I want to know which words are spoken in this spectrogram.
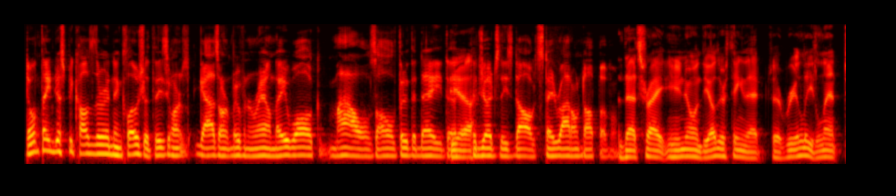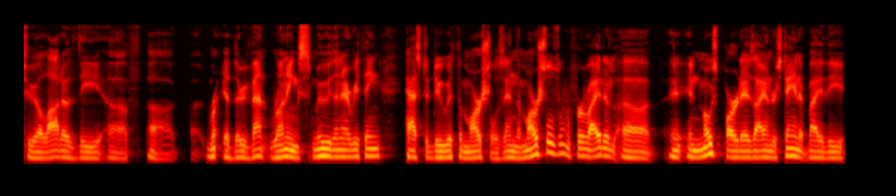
don't think just because they're in an enclosure, that these aren't guys aren't moving around. They walk miles all through the day to, Yeah. to judge these dogs. Stay right on top of them. That's right. You know, and the other thing that really lent to a lot of the uh, uh, the event running smooth and everything has to do with the marshals. And the marshals were provided, uh, in, in most part, as I understand it, by the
